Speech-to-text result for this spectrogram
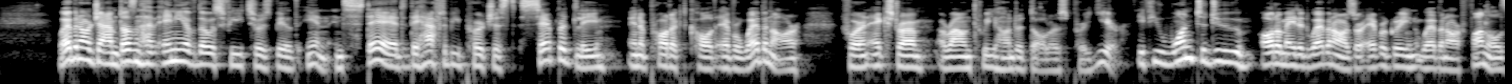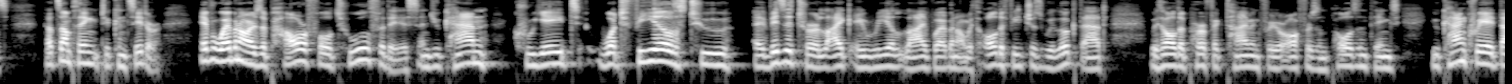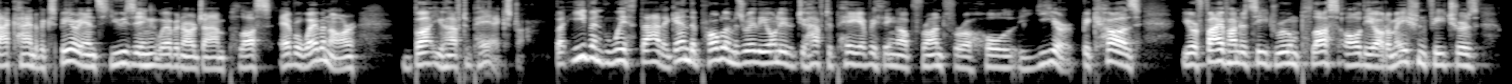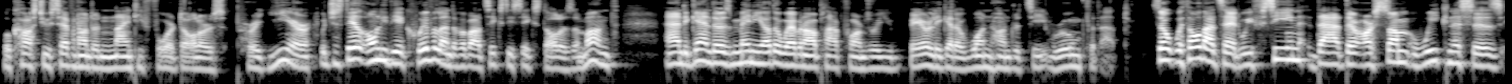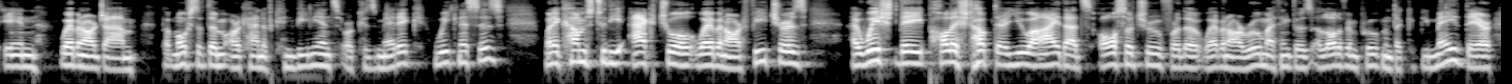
Webinar Jam doesn't have any of those features built in. Instead, they have to be purchased separately in a product called EverWebinar for an extra around $300 per year. If you want to do automated webinars or evergreen webinar funnels, that's something to consider. EverWebinar is a powerful tool for this, and you can create what feels to a visitor like a real live webinar with all the features we looked at, with all the perfect timing for your offers and polls and things. You can create that kind of experience using Webinar Jam plus EverWebinar, but you have to pay extra. But even with that, again, the problem is really only that you have to pay everything up front for a whole year because your 500 seat room plus all the automation features will cost you $794 per year, which is still only the equivalent of about $66 a month. And again, there's many other webinar platforms where you barely get a 100 seat room for that. So, with all that said, we've seen that there are some weaknesses in Webinar Jam, but most of them are kind of convenience or cosmetic weaknesses. When it comes to the actual webinar features, I wish they polished up their UI. That's also true for the webinar room. I think there's a lot of improvement that could be made there.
